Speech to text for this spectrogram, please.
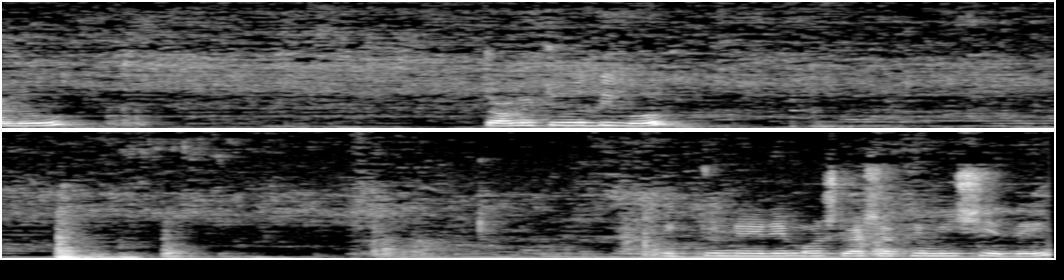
আলু টমেটো দিব। একটু নেড়ে মশলার সাথে মিশিয়ে দিই।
